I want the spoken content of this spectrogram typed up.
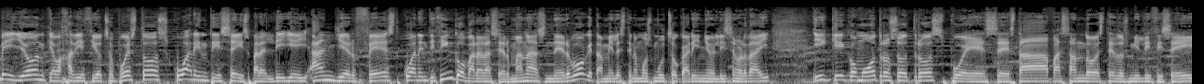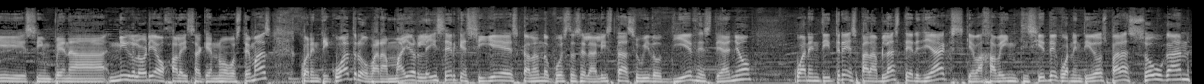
Beyond, que baja 18 puestos. 46 para el DJ Anger Fest. 45 para las hermanas Nervo, que también les tenemos mucho cariño en Listen or Y que, como otros otros, pues está pasando este 2016 sin pena ni gloria. Ojalá y saquen nuevos temas. 44 para Mayor Laser, que sigue escalando puestos en la lista. Ha subido 10 este año. 43 para Blaster Jacks, que baja 27, 42 para Shogun,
